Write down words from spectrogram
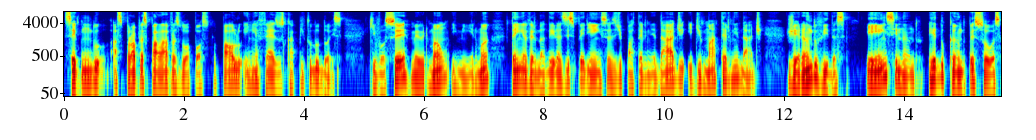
segundo as próprias palavras do apóstolo Paulo em Efésios capítulo 2. Que você, meu irmão e minha irmã, tenha verdadeiras experiências de paternidade e de maternidade, gerando vidas e ensinando, educando pessoas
